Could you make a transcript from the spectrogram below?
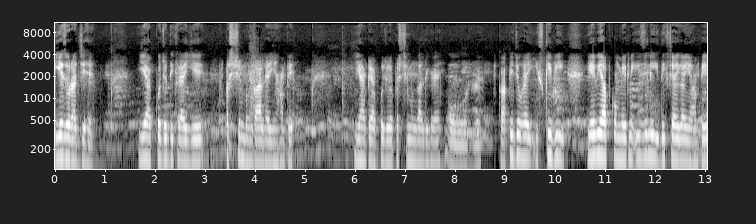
ये जो राज्य है ये आपको जो दिख रहा है ये पश्चिम बंगाल है यहाँ पे। यहाँ पे आपको जो है पश्चिम बंगाल दिख रहा है और काफ़ी जो है इसकी भी ये भी आपको मैप में इजीली दिख जाएगा यहाँ पे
